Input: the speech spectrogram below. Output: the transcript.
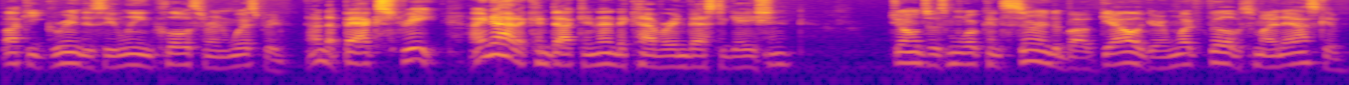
Bucky grinned as he leaned closer and whispered, On the back street. I know how to conduct an undercover investigation. Jones was more concerned about Gallagher and what Phillips might ask him.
